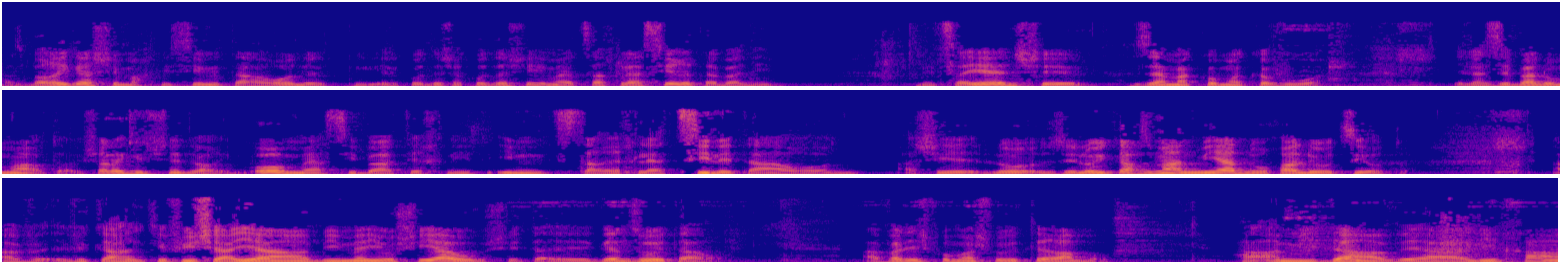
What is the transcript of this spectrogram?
אז ברגע שמכניסים את הארון אל, קודש הקודשים, היה צריך להסיר את הבנים. נציין שזה המקום הקבוע. אלא זה בא לומר, טוב, אפשר להגיד שני דברים. או מהסיבה הטכנית, אם נצטרך להציל את הארון, אז שלא, זה לא ייקח זמן, מיד נוכל להוציא אותו. וכך, כפי שהיה בימי יאשיהו, שגנזו את הארון. אבל יש פה משהו יותר עמוק. העמידה וההליכה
